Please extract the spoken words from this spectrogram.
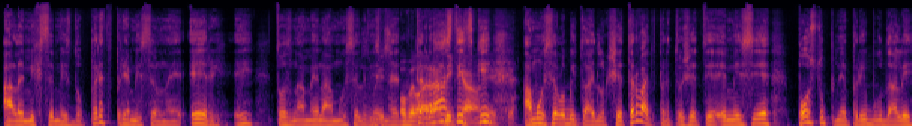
Ale my chceme ísť do predpriemyselnej éry. E? To znamená, museli by sme drasticky a muselo by to aj dlhšie trvať, pretože tie emisie postupne pribúdali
